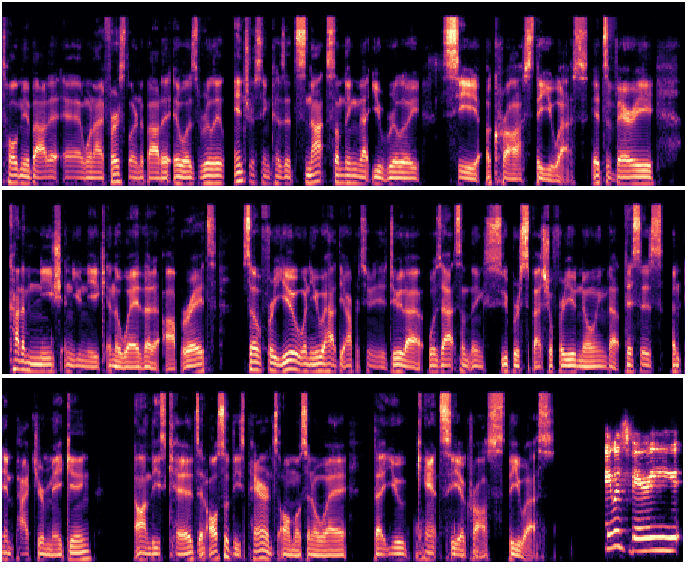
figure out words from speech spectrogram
told me about it. And when I first learned about it, it was really interesting because it's not something that you really see across the US. It's very kind of niche and unique in the way that it operates. So for you, when you had the opportunity to do that, was that something super special for you, knowing that this is an impact you're making on these kids and also these parents almost in a way that you can't see across the US? It was very,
